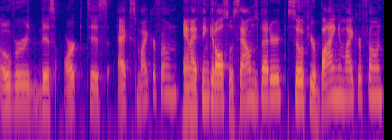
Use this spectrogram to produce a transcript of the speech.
over this Arctis X microphone, and I think it also sounds better. So if you're buying a microphone,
